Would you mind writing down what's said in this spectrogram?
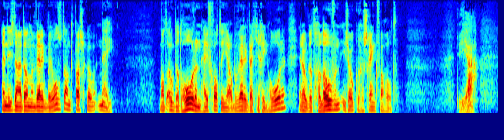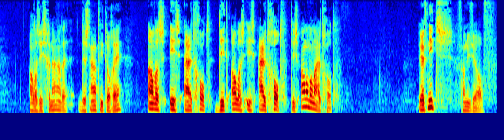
En is daar dan een werk bij ons aan te pas gekomen? Nee. Want ook dat horen heeft God in jou bewerkt dat je ging horen. En ook dat geloven is ook een geschenk van God. Dus ja, alles is genade. Er staat hier toch, hè? Alles is uit God. Dit alles is uit God. Het is allemaal uit God. U heeft niets van uzelf.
